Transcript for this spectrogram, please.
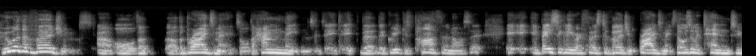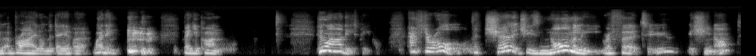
Who are the virgins uh, or the uh, the bridesmaids or the handmaidens? It, it, it, the, the Greek is parthenos. It, it, basically refers to virgins, bridesmaids, those who attend to a bride on the day of a wedding. Beg your pardon. Who are these people? After all, the church is normally referred to, is she not,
